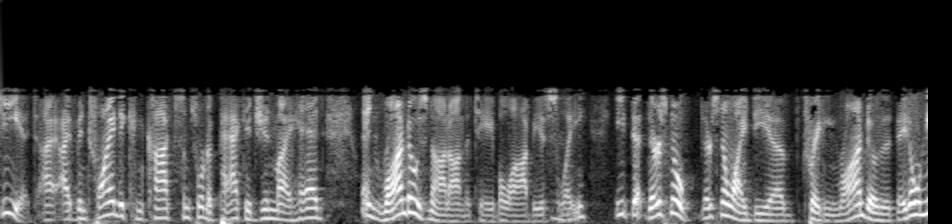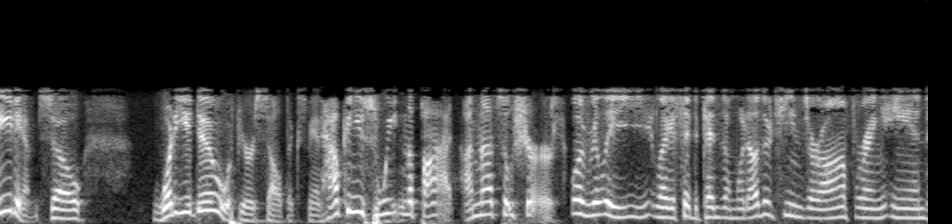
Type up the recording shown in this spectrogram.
see it. I, I've been trying to concoct some sort of package in my head, and Rondo's not on the table. Obviously, mm-hmm. he, there's no there's no idea of trading Rondo that they don't need him. So what do you do if you're a Celtics fan? How can you sweeten the pot? I'm not so sure. Well, it really, like I said, depends on what other teams are offering and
